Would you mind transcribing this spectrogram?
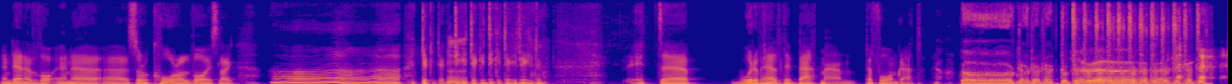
and then a vo- and a, a sort of choral voice like ah dig dig dig dig dig dig dig. It uh, would have helped if Batman performed that.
